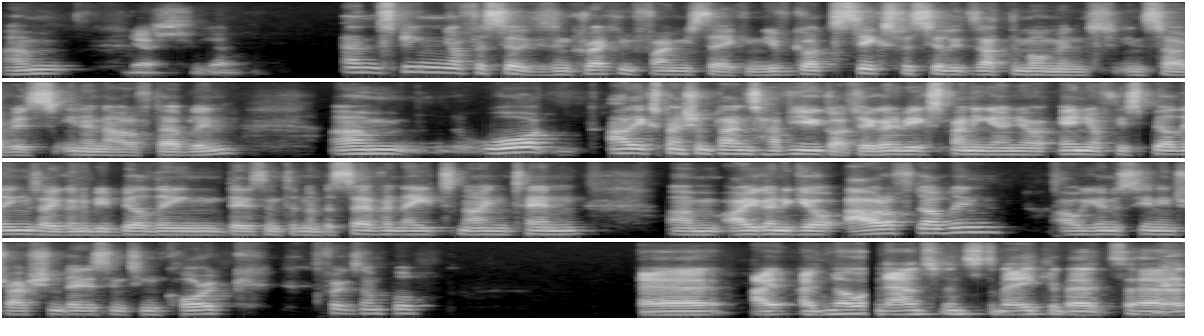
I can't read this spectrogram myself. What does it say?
Um, yes, yeah. And speaking of facilities, and correct me if I'm mistaken, you've got six facilities at the moment in service in and out of Dublin. Um, what other expansion plans have you got? Are you going to be expanding on your any of these buildings? Are you going to be building data center number seven, eight, nine, ten? Um, are you going to go out of Dublin? Are we going to see an Interxion data center in Cork, for example? Uh, I, have no announcements to make about, uh,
